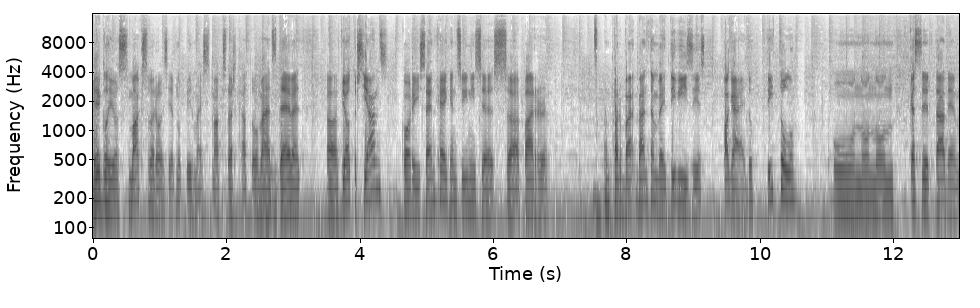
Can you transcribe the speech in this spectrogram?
vieglajos smagsvaros, jeb nu, pirmais smagsvars, kā to mēdz dēvēt. Uh, Piotrs Jans, Korijs Enhēgens cīnīsies uh, par, par ba- Bantamveida divīzijas pagaidu titulu. Un, un, un kas ir tādiem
